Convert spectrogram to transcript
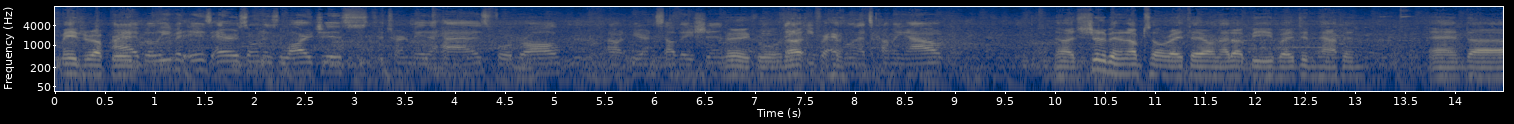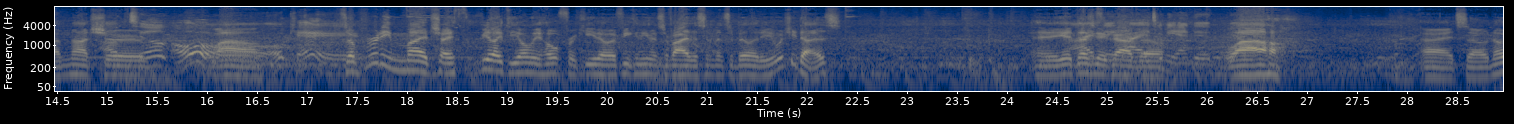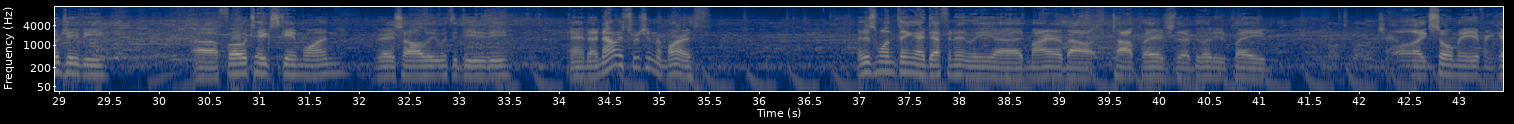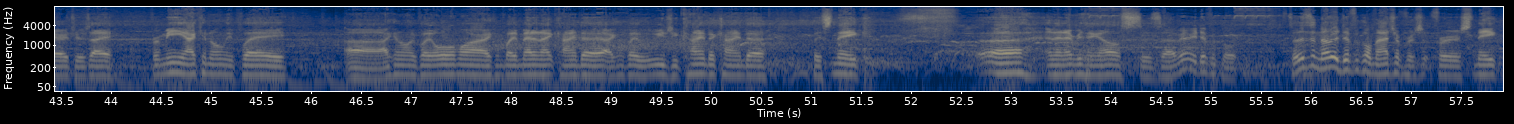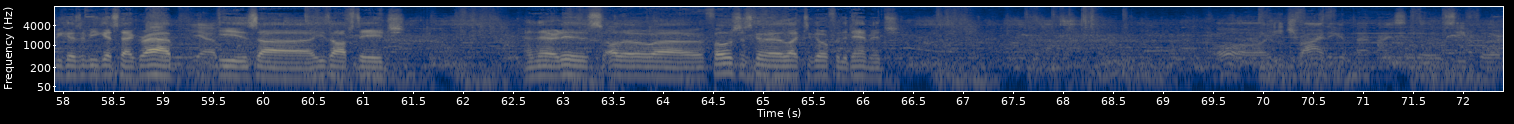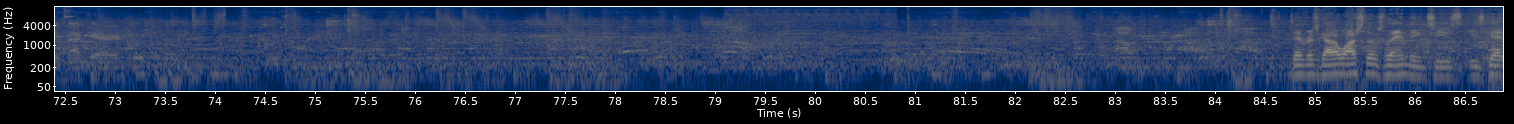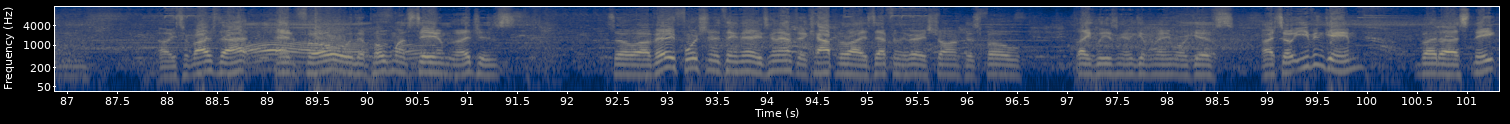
major upgrade. I believe it is Arizona's largest tournament it has for Brawl out here in Salvation. Very cool. Thank Not- you for everyone that's coming out. No, it should have been an up tilt right there on that up B, but it didn't happen, and uh, I'm not sure. Until oh Wow. okay. So pretty much, I feel like the only hope for Keto, if he can even survive this invincibility, which he does, And it does I get grabbed, uh, It's though. gonna be ended. Wow. All right, so no JV. Uh, FOW takes game one very solidly with the DDD. And uh, now he's switching to Marth. That is one thing I definitely uh, admire about top players, their ability to play Multiple all- champions. Like so many different characters. I, for me, I can only play, uh, I can only play Olimar. I can play Meta Knight kinda. I can play Luigi kinda kinda. Play Snake, uh, and then everything else is uh, very difficult. So this is another difficult matchup for for Snake because if he gets that grab, Yeah. he's uh, he's off stage. And there it is. Although uh, FOW's just gonna like to go for the damage. Oh, tried to get that nice little C4 to back air. Denver's got to watch those landings. He's he's getting. Uh, he survives that, Oh, and FOW the Pokemon Foe. Stadium ledges. So uh, very fortunate thing there. He's going to have to capitalize definitely very strong because FOW likely isn't going to give him any more gifts. All right, so even game, but uh, Snake,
